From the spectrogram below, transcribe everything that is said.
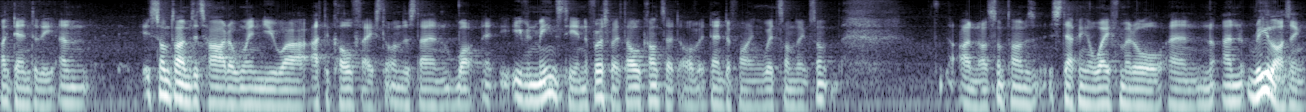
identity and. It, sometimes it's harder when you are at the coalface to understand what it even means to you in the first place. The whole concept of identifying with something. Some, I don't know. Sometimes stepping away from it all and and realizing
